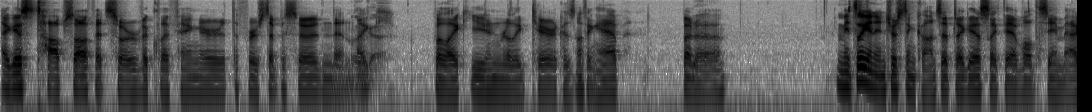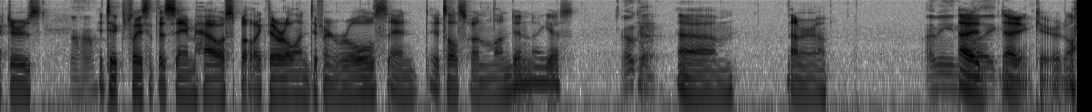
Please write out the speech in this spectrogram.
I guess tops off at sort of a cliffhanger at the first episode, and then like, Okay. But like you didn't really care because nothing happened. But uh, I mean, it's like an interesting concept, I guess. Like they have all the same actors. uh-huh. It takes place at the same house, but like they're all in different roles, and it's also in London, I guess. Okay. Um, I don't know. I mean, I like, I didn't care at all.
